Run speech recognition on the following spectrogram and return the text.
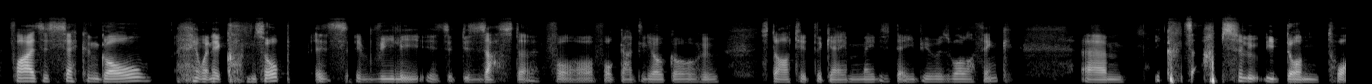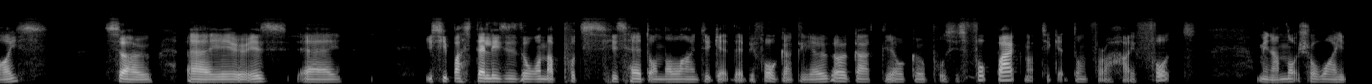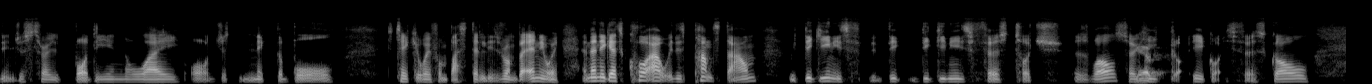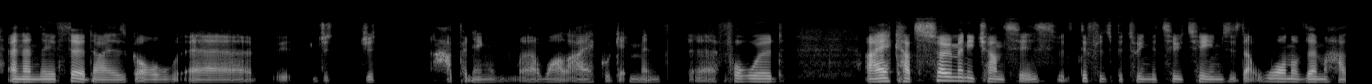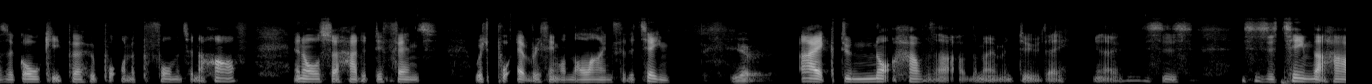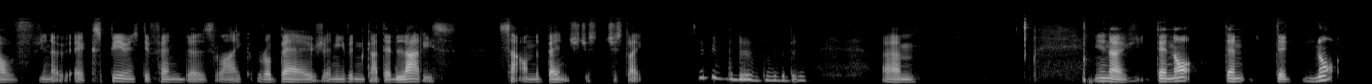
fires his second goal when it comes up. It's it really is a disaster for for Gagliogo, who started the game made his debut as well. I think um, he gets absolutely done twice. So uh, here it is. Uh, you see, Pastellis is the one that puts his head on the line to get there before Gagliogo. Gagliogo pulls his foot back, not to get done for a high foot. I mean, I'm not sure why he didn't just throw his body in the way or just nick the ball to take it away from Bastelli's run. But anyway, and then he gets caught out with his pants down with Digini's Dig, Digini's first touch as well. So Yep. he got he got his first goal, and then the third Dyer's goal uh, it just uh, while Ajax were getting men uh, forward. Ajax had so many chances. The difference between the two teams is that one of them has a goalkeeper who put on a performance and a half, and also had a defense which put everything on the line for the team. Yep. Ajax do not have that at the moment, do they? You know, this is this is a team that have you know experienced defenders like Roberge and even Gadelaris sat on the bench, just just like um, you know, they're not then they're, they're not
